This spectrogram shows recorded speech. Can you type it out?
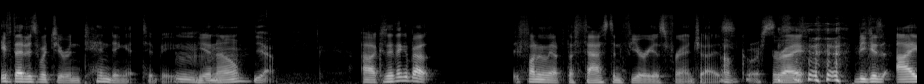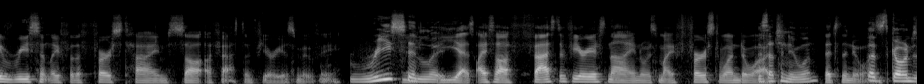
if that is what you're intending it to be you mm-hmm. know? Yeah, uh, because i think about funnily enough the fast and furious franchise of course. right because i recently for the first time saw a fast and furious movie Recently, Yes, I saw Fast and Furious Nine was my first one to watch. is that the new one? That's the new one. That's going to.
